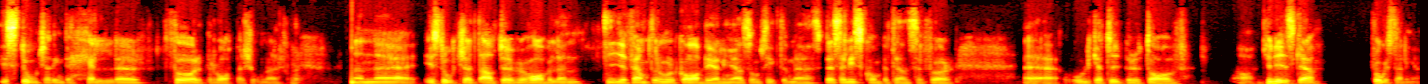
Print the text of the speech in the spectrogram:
i stort sett inte heller för privatpersoner. Men eh, i stort sett allt över har väl en 10-15 olika avdelningar som sitter med specialistkompetenser för eh, olika typer utav ja, juridiska frågeställningar.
